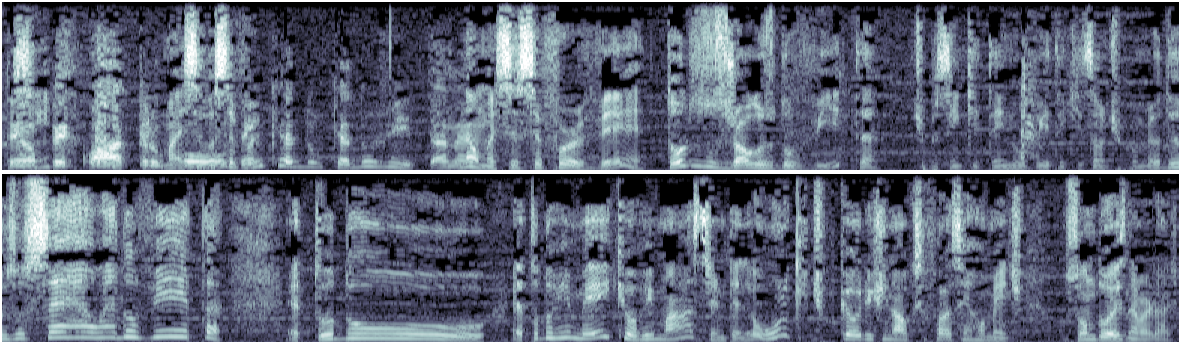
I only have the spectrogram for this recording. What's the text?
tem Sim. o P4 Não, mas se Golden você for- que, é do, que é do Vita, né? Não, mas se você for ver, todos os jogos do Vita, tipo assim, que tem no Vita que são tipo, meu Deus do céu, é do Vita. É tudo. É tudo remake ou remaster, entendeu? O único tipo que é original que você fala assim, realmente. São dois, na verdade.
